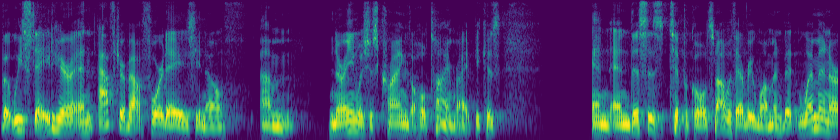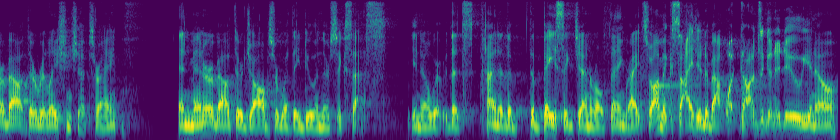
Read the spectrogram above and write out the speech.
but we stayed here, and after about four days, you know, um, Noreen was just crying the whole time, right? Because and and this is typical. It's not with every woman, but women are about their relationships, right? and men are about their jobs or what they do and their success. You know, that's kind of the, the basic general thing, right? So I'm excited about what God's going to do, you know.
